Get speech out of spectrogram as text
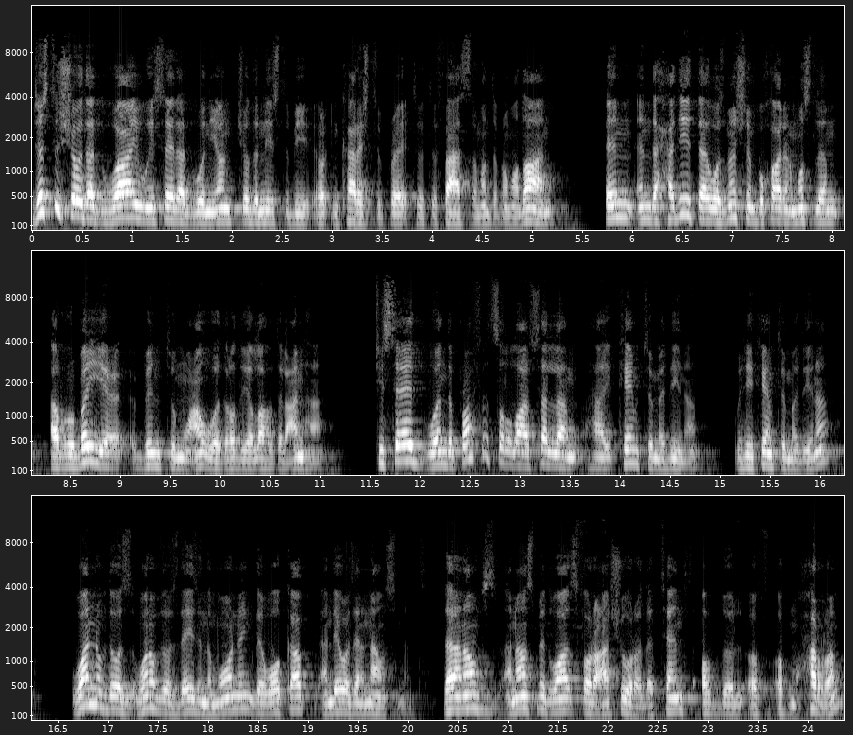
Just to show that why we say that when young children needs to be encouraged to pray to, to fast the month of Ramadan, in, in the hadith that was mentioned Bukhari and Muslim, Al-Rubayy bint Muawwad radiallahu ta'ala anha, she said when the Prophet ﷺ came to Medina, when he came to Medina, one of those one of those days in the morning, they woke up and there was an announcement. Announce, announcement was for Ashura, the 10th of, the, of, of Muharram.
